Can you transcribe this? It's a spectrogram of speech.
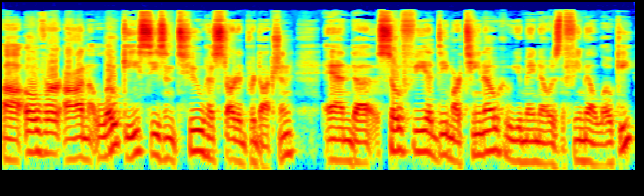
Uh, over on Loki, season two has started production, and uh, Sophia Di Martino, who you may know as the female Loki,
